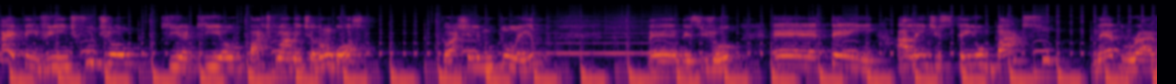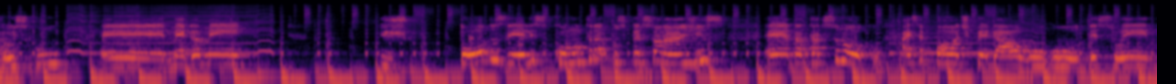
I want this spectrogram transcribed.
Aí tem Vient Fujou, que aqui eu particularmente eu não gosto, eu acho ele muito lento é, nesse jogo. É, tem, além disso, tem o Batsu, né, do Rival School, é, Mega Man, todos eles contra os personagens é, da Tatsunoko. Aí você pode pegar o, o Desuen.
